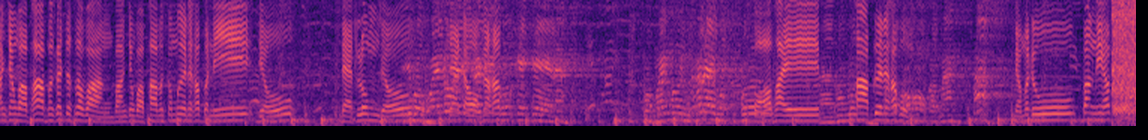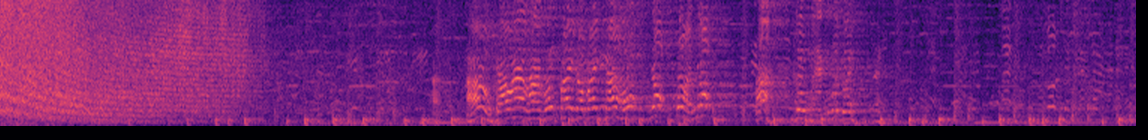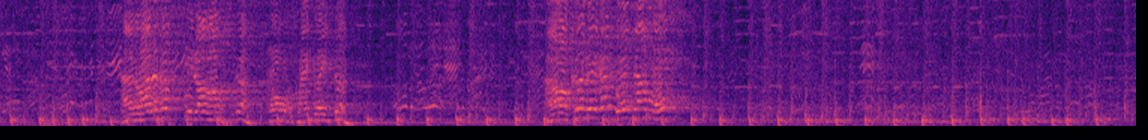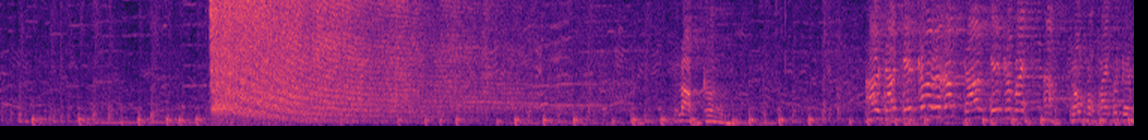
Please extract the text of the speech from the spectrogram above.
างจังหวะภาพมันก็จะสว่าง บางจังหวะภาพมันก็มืดนะครับ วันนี้เดี๋ยวแดดล่มเดี๋ยวแดดออกนะครับแก่ๆนะบอกไปหมื่นเขาได้บอกเบร์ขออภัยภาพด้วยนะครับผมเดี๋ยวมาดูบ้างนี้ครับเอาเจ้าห้าผ่านพ้นไปต่อไปเจ้าหกยกป้อนยกมาดูแหงมาด้วย เอาละนะครับพี่น้องเอาเด้อโอ้ไปด้วยเด้อเอาขึ้นเลยครับเบอร์เจ้าหกรอบกึ่งเอาชามเจ็ดเข้าแล้วครับชามเจ็ดเข้าไปอะลบออกไปก็เดิน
